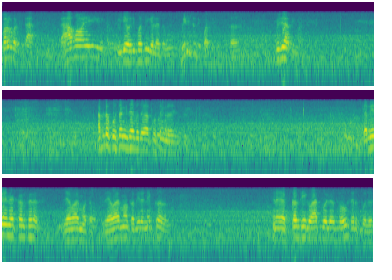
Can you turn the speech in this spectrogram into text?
બરોબર પહોંચી ગયેલા તમે. સુધી પહોંચેલો હા. ગુજરાતીમાં આ બધો કુસંગ છે, બધું આ કુસંગ કબીર અને અક્કલ સરસ. વ્યવહારમાં તો. વ્યવહારમાં કબીર અને અક્કલ અને અક્કલથી એક વાત બોલ્યો, બહુ સરસ બોલ્યો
